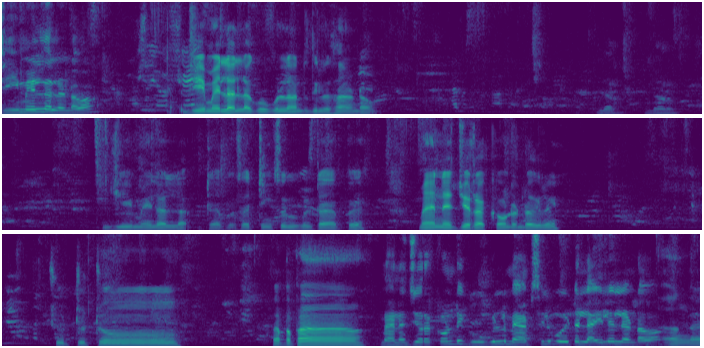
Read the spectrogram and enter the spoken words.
ജിമെയിലല്ല ഉണ്ടാവാ ജിമെയിലല്ല ഗൂഗിളിൽ എന്തെങ്കിലും സാധനം ഉണ്ടാവും. ജിമെയിൽ അല്ല tap settings Google tap manager account ഉണ്ട് അതിൽ. മാനേജർ അക്കൗണ്ട് ഗൂഗിൾ മാപ്സിൽ പോയിട്ട് ലൈലല്ല ഉണ്ടാവാ അങ്ങനെ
